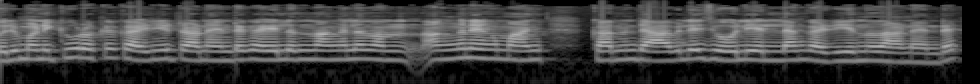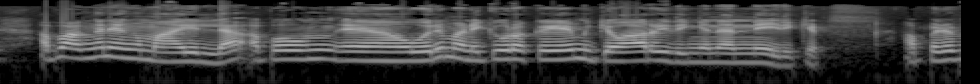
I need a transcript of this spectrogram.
ഒരു മണിക്കൂറൊക്കെ കഴിഞ്ഞിട്ടാണ് എന്റെ കയ്യിൽ നിന്ന് അങ്ങനെ അങ്ങനെ അങ്ങ് മാഞ്ഞ് കാരണം രാവിലെ ജോലിയെല്ലാം കഴിയുന്നതാണ് എന്റെ. അപ്പോൾ അങ്ങനെ അങ്ങ് മായില്ല. അപ്പോൾ ഒരു മണിക്കൂറൊക്കെ മിക്കവാറും ഇതിങ്ങനെ തന്നെ ഇരിക്കും. അപ്പോഴും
